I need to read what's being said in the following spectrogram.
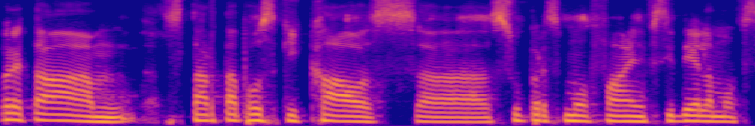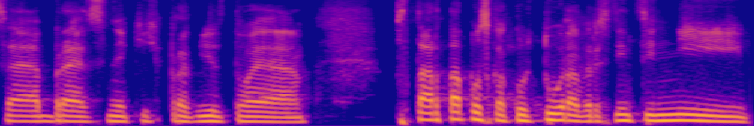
Torej, ta startupovski kaos, uh, super smo fajn, vsi delamo vse brez nekih pravil. Startupovska kultura, v resnici ni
